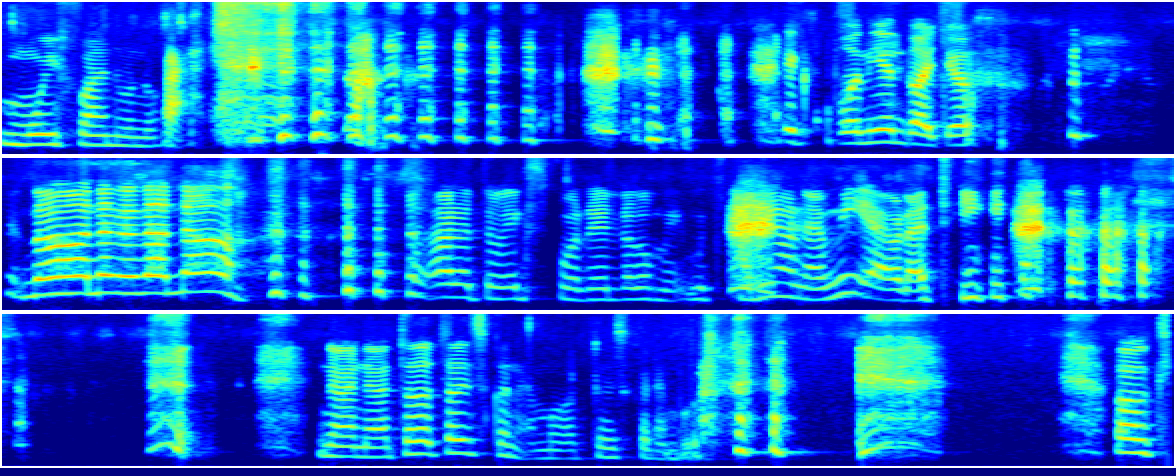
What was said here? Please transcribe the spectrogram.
muy fan o no. Ah. Exponiendo a Joss. No, no, no, no, no. Ahora te voy a exponer, luego me, me exponieron a mí, ahora a ti. No, no, todo, todo es con amor, todo es con amor. Ok,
